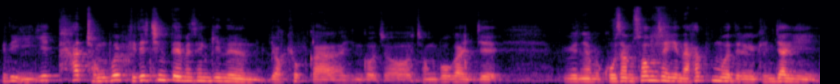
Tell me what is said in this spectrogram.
근데 이게 다 정보의 비대칭 때문에 생기는 역효과인 거죠. 정보가 이제 왜냐하면 고3 수험생이나 학부모들에게 굉장히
